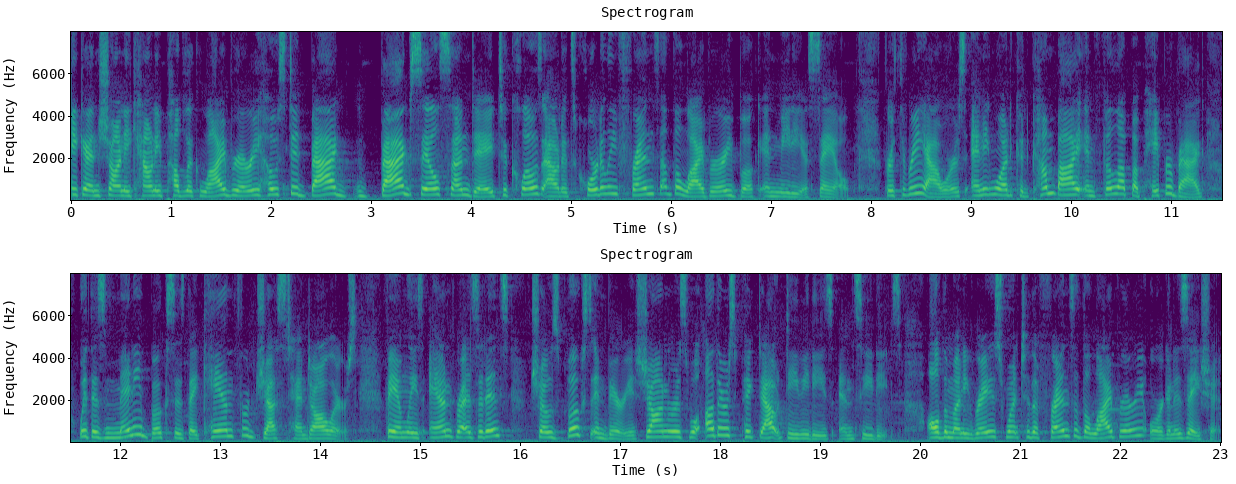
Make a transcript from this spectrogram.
and Shawnee County Public Library hosted Bag, Bag Sale Sunday to close out its quarterly Friends of the Library book and media sale. For three hours, anyone could come by and fill up a paper bag with as many books as they can for just $10. Families and residents chose books in various genres while others picked out DVDs and CDs. All the money raised went to the Friends of the Library organization.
